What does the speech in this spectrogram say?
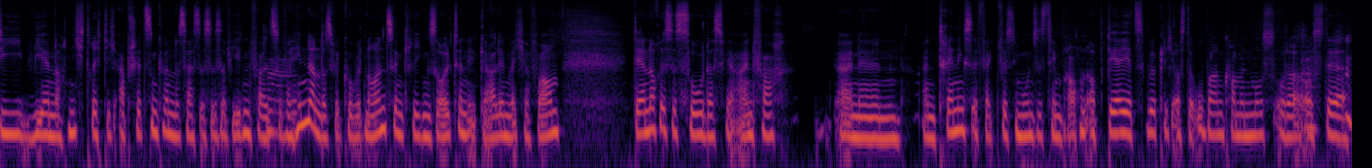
die wir noch nicht richtig abschätzen können. Das heißt, es ist auf jeden Fall mhm. zu verhindern, dass wir Covid-19 kriegen sollten, egal in welcher Form. Dennoch ist es so, dass wir einfach einen, einen Trainingseffekt fürs Immunsystem brauchen. Ob der jetzt wirklich aus der U-Bahn kommen muss oder aus der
